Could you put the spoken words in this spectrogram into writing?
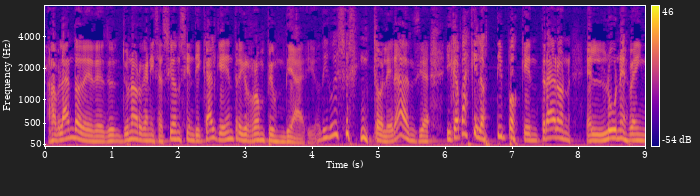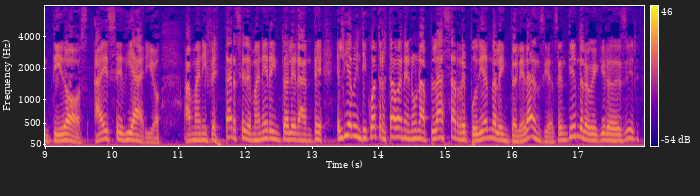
hablando de, una organización sindical que entra y rompe un diario. Digo, eso es intolerancia. Y capaz que los tipos que entraron el lunes 22 a ese diario a manifestarse de manera intolerante, el día 24 estaban en una plaza repudiando la intolerancia. ¿Se entiende lo que quiero decir?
